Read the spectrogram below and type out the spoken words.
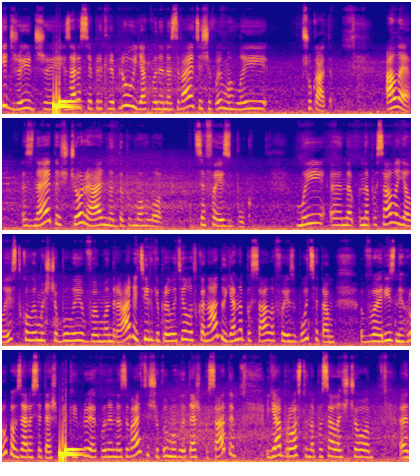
Kijiji, зараз я прикріплю, як вони називаються, щоб ви могли шукати. Але знаєте, що реально допомогло? Це Facebook. Ми е, написала я лист, коли ми ще були в Монреалі, тільки прилетіли в Канаду. Я написала в Фейсбуці там в різних групах. Зараз я теж прикріплю, як вони називаються, щоб ви могли теж писати. Я просто написала, що е,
